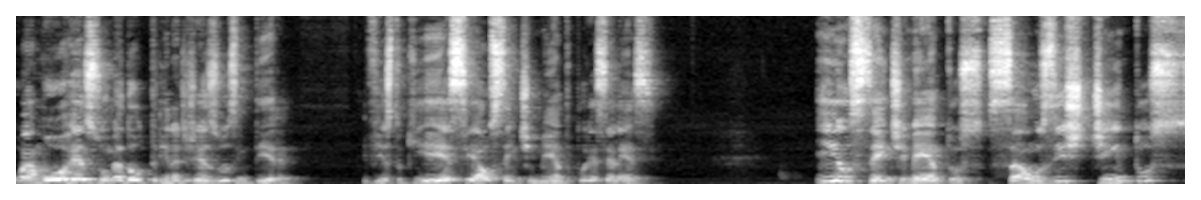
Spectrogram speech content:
O amor resume a doutrina de Jesus inteira, visto que esse é o sentimento por excelência. E os sentimentos são os instintos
